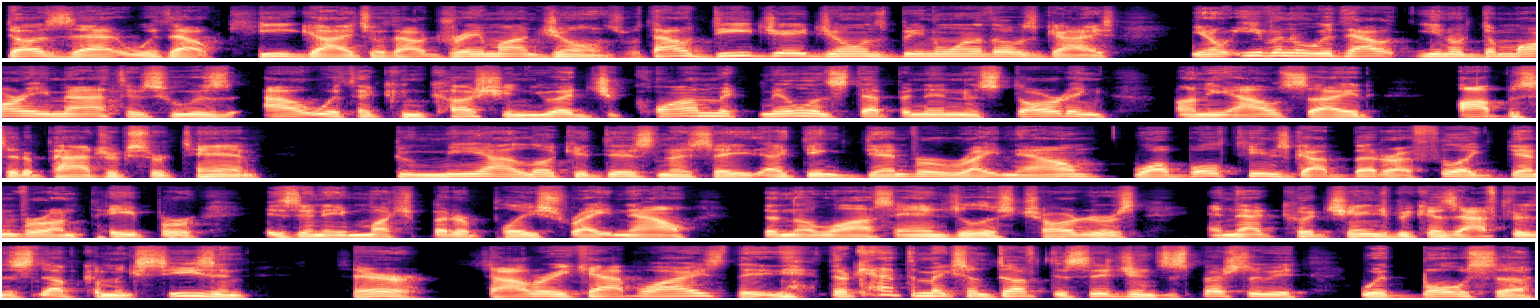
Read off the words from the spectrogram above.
does that without key guys, without Dre'Mont Jones, without DJ Jones being one of those guys. You know, even without, you know, Damari Mathis, who was out with a concussion. You had Ja'Quan McMillian stepping in and starting on the outside opposite of Patrick Surtain. To me, I look at this and I say, I think Denver right now, while both teams got better, I feel like Denver on paper is in a much better place right now than the Los Angeles Chargers. And that could change because after this upcoming season, there, salary cap wise, they they're gonna have to make some tough decisions, especially with, with Bosa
